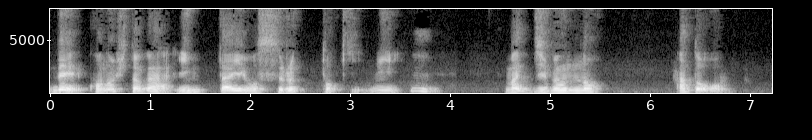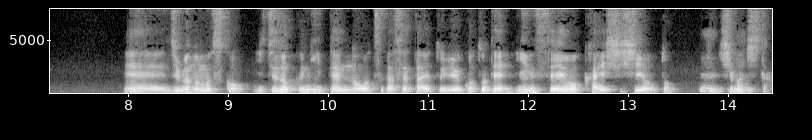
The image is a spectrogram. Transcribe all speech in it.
うん。で、この人が引退をするときに、うん。まあ自分の後を、えー自分の息子、一族に天皇を継がせたいということで、陰政を開始しようとうん。しました。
